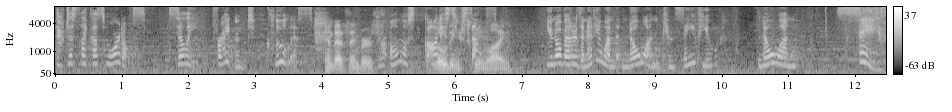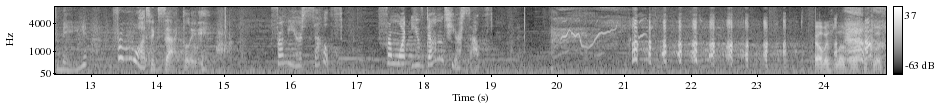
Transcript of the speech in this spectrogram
They're just like us mortals. Silly, frightened, clueless. And that's Ember's You're almost a goddess loading yourself. screen line. You know better than anyone that no one can save you. No one Save me? From what exactly? from yourself. From what you've done to yourself. I always love Nicholas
